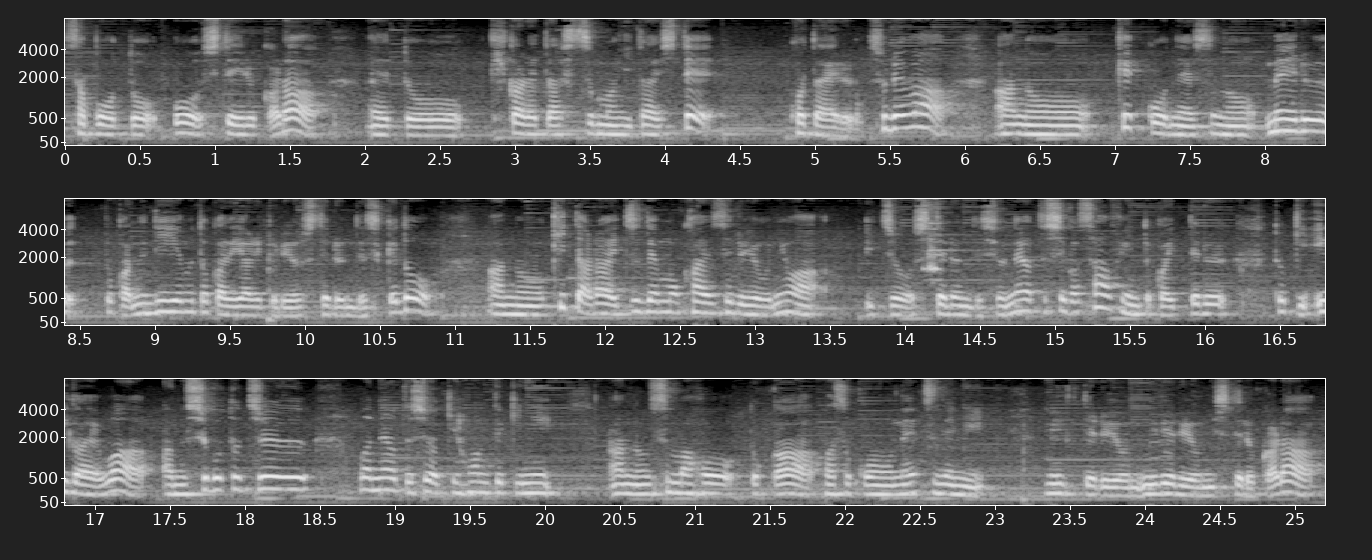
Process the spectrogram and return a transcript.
サポートをしているから、えーと聞かれた質問に対して答える。それはあの結構ねそのメールとかね DM とかでやり取りをしてるんですけどあの来たらいつでも返せるようには一応してるんですよね。私がサーフィンとか行ってる時以外はあの仕事中はね私は基本的にあのスマホとかパソコンをね常に見てるように見れるようにしてるから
